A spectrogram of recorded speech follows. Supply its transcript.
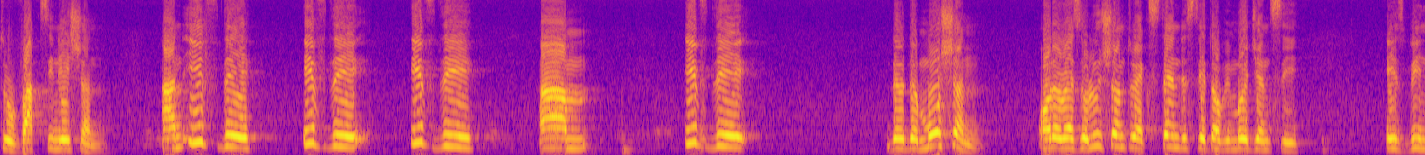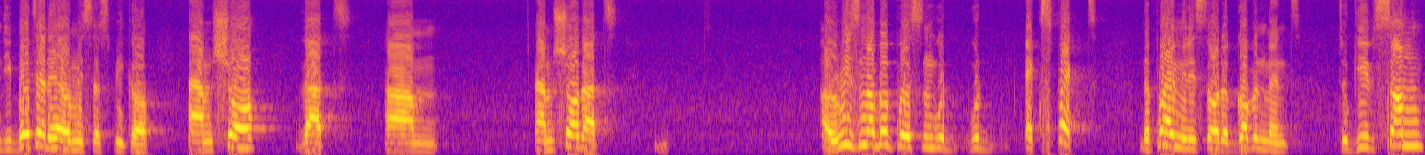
to vaccination. And if the, if the, if the, um, if the, the, the motion or the resolution to extend the state of emergency is being debated here, Mr. Speaker, I am sure that um, I'm sure that a reasonable person would, would expect the Prime Minister or the government to give some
